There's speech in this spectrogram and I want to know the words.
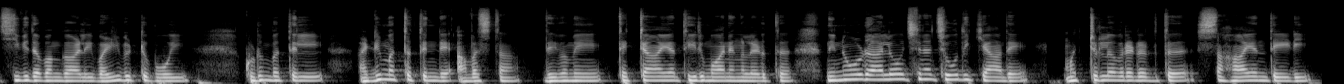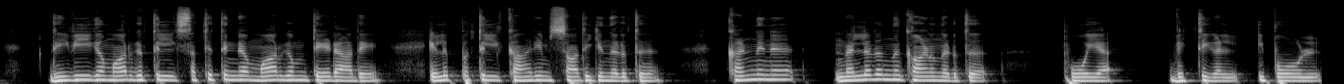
ജീവിത പങ്കാളി വഴിവിട്ടുപോയി കുടുംബത്തിൽ അടിമത്തത്തിന്റെ അവസ്ഥ. ദൈവമേ തെറ്റായ തീരുമാനങ്ങളെടുത്ത് നിന്നോട് ആലോചന ചോദിക്കാതെ മറ്റുള്ളവരുടെ അടുത്ത് സഹായം തേടി ദൈവീക മാർഗത്തിൽ സത്യത്തിന്റെ മാർഗം തേടാതെ എളുപ്പത്തിൽ കാര്യം സാധിക്കുന്നിടത്ത് കണ്ണിന് നല്ലതെന്ന് കാണുന്നിടത്ത് പോയ വ്യക്തികൾ ഇപ്പോൾ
